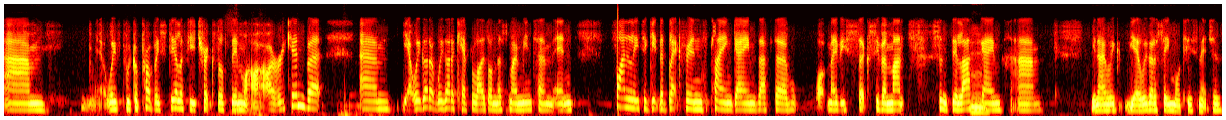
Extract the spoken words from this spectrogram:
Um, we we could probably steal a few tricks off them, I, reckon. But um, yeah, we got to we got to capitalise on this momentum and finally to get the Black Ferns playing games after what maybe six seven months since their last mm. game. Um, you know, we yeah we got to see more Test matches.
